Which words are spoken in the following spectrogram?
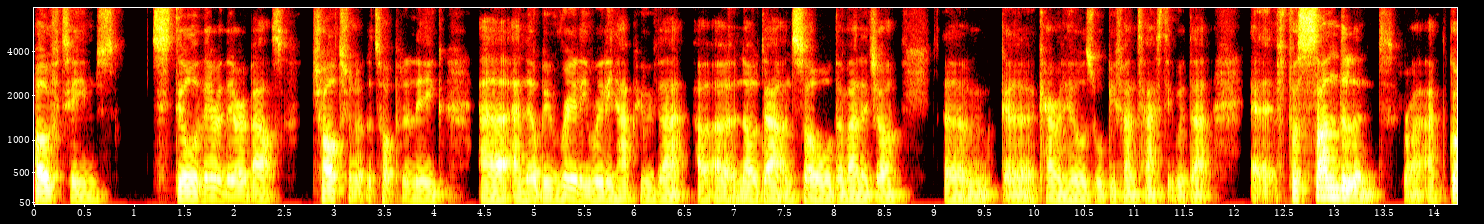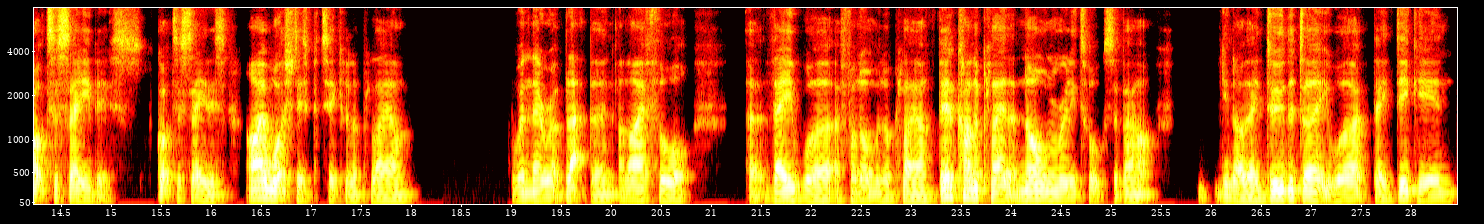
both teams, still there and thereabouts. Charlton at the top of the league, uh, and they'll be really, really happy with that, uh, uh, no doubt. And so will the manager, um, uh, Karen Hills, will be fantastic with that. Uh, for Sunderland, right, I've got to say this. I've got to say this. I watched this particular player when they were at Blackburn, and I thought uh, they were a phenomenal player. They're the kind of player that no one really talks about. You know, they do the dirty work, they dig in,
